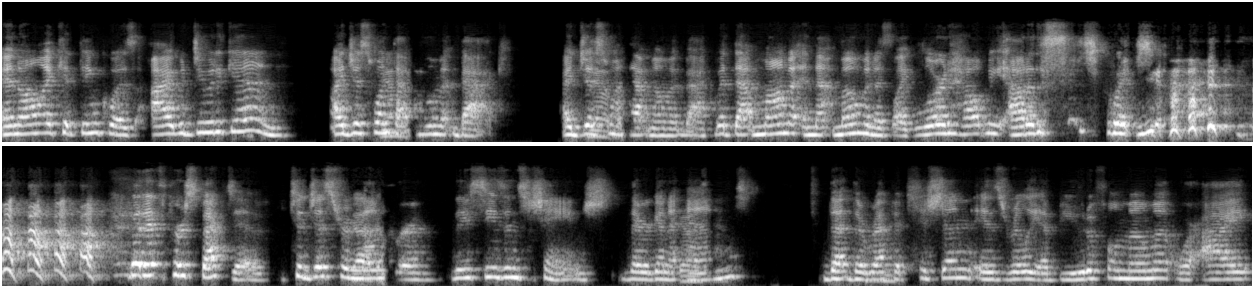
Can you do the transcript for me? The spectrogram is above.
And all I could think was, I would do it again. I just want yeah. that moment back. I just yeah. want that moment back. But that moment and that moment is like, Lord, help me out of the situation. but it's perspective to just remember yeah. these seasons change. They're going to end. That the mm-hmm. repetition is really a beautiful moment where i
